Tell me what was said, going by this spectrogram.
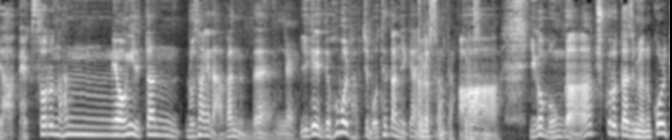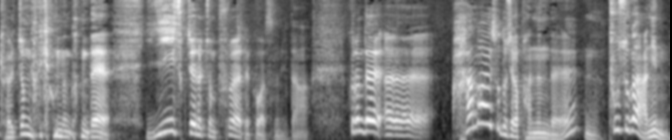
야, 131명이 일단 루상에 나갔는데 네. 이게 이제 홈을 밟지 못했다는 얘기 아니에요? 그렇습니다. 아, 그렇습니다. 이거 뭔가 축구로 따지면 골 결정력이 없는 건데 이 숙제를 좀 풀어야 될 것 같습니다. 그런데 에, 한화에서도 제가 봤는데 음. 투수가 아닌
